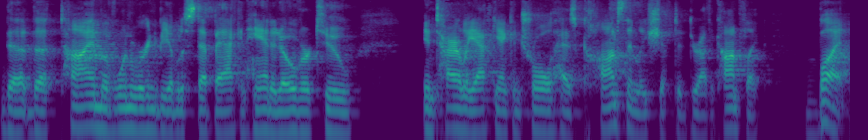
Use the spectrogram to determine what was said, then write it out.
the the time of when we're going to be able to step back and hand it over to entirely Afghan control has constantly shifted throughout the conflict. But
